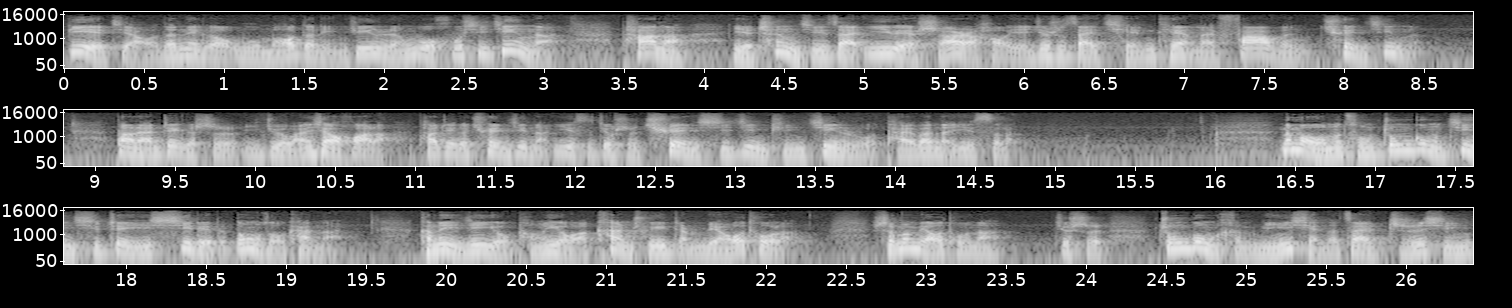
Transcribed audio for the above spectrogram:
蹩脚的那个五毛的领军人物胡锡进呢，他呢也趁机在一月十二号，也就是在前天来发文劝进了。当然，这个是一句玩笑话了。他这个劝进呢，意思就是劝习近平进入台湾的意思了。那么，我们从中共近期这一系列的动作看呢，可能已经有朋友啊看出一点苗头了。什么苗头呢？就是中共很明显的在执行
